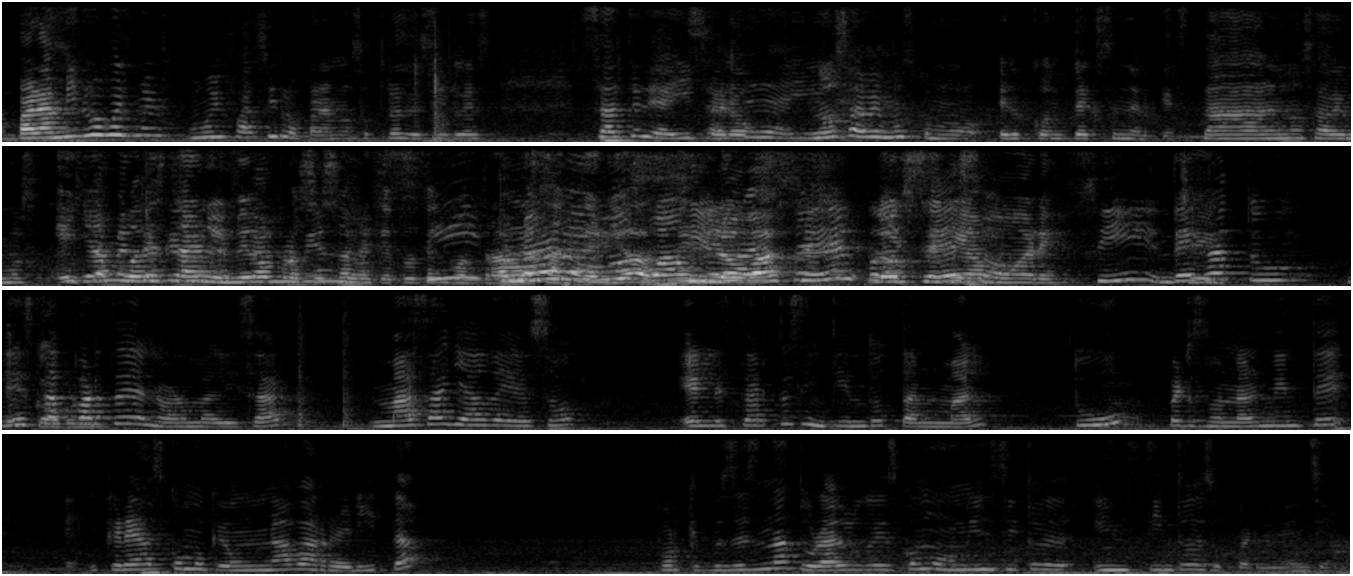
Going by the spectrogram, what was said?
para mí luego es muy, muy fácil o para nosotras decirles, salte de ahí, Salte pero de ahí. no sabemos como el contexto en el que están, no sabemos Ella puede estar es en lo el mismo proceso en el que tú te encontrabas claro. anteriormente. Si lo no va a hacer, día proceso. muere. Sí, Deja sí. tú Muy esta cabrón. parte de normalizar, más allá de eso, el estarte sintiendo tan mal, tú personalmente creas como que una barrerita, porque pues es natural, güey, es como un instinto de, instinto de supervivencia.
